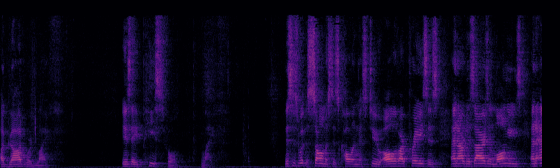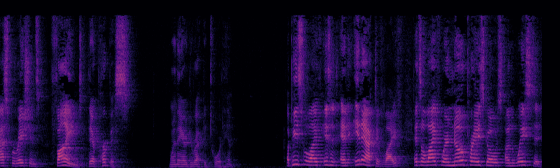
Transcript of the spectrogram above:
A Godward life is a peaceful life. This is what the psalmist is calling us to. All of our praises and our desires and longings and aspirations find their purpose when they are directed toward Him. A peaceful life isn't an inactive life. It's a life where no praise goes unwasted,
